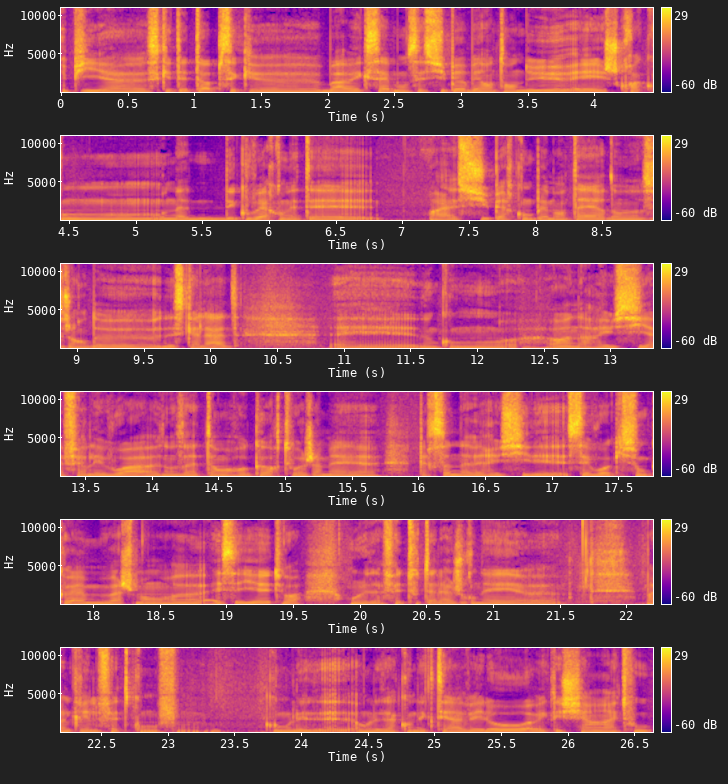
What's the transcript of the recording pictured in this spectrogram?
Et puis, euh, ce qui était top, c'est que bah, avec Seb, on s'est super bien entendu et je crois qu'on a découvert qu'on était super complémentaires dans ce genre d'escalade. et donc, on, a réussi à faire les voies dans un temps record. Tu vois, jamais euh, personne n'avait réussi. ces voies qui sont quand même vachement euh, essayées, tu vois. On les a fait toute à la journée, malgré le fait qu'on les, les a connectés à vélo, avec les chiens et tout.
